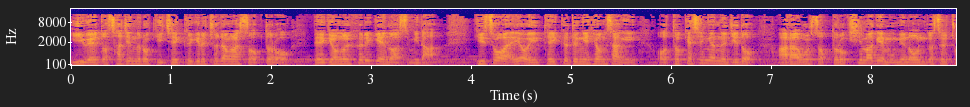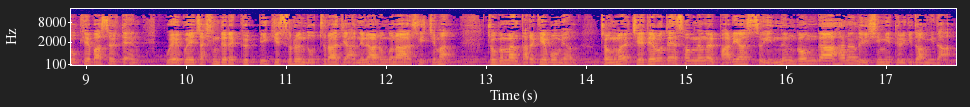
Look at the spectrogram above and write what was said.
이 외에도 사진으로 기체 크기 를 조정할 수 없도록 배경을 흐리게 해놓았습니다. 기수와 air intake 등의 형상이 어떻게 생겼는지도 알아볼 수 없도록 심하게 뭉개놓은 것을 좋게 봤을 땐 외부에 자신들의 극비 기술을 노출하지 않으려는구나 할 수 있지만 조금만 다르게 보면 정말 제대로 된 성능을 발휘할 수 있는 건가 하는 의심이 들기도 합니다.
